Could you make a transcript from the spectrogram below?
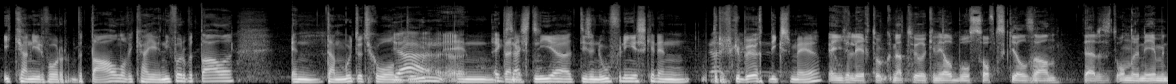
ik ga hiervoor betalen of ik ga hier niet voor betalen. En dan moet het gewoon Ja, doen. eh, En dan is het niet, eh, het is een oefeningetje en er gebeurt niks mee. hè. En je leert ook natuurlijk een heleboel soft skills aan tijdens het ondernemen.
